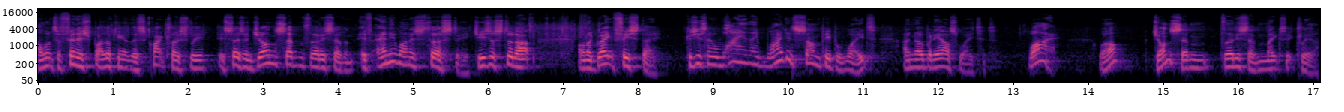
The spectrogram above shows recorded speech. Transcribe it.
I want to finish by looking at this quite closely. It says in John 7:37, if anyone is thirsty, Jesus stood up on a great feast day. Because you say, well, why, they, why did some people wait and nobody else waited? Why? Well, John 7:37 makes it clear.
